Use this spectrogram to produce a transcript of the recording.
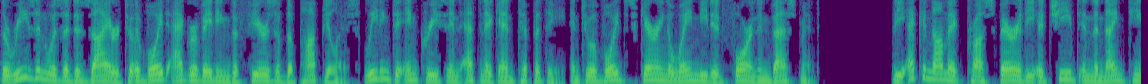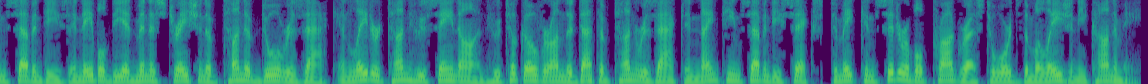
The reason was a desire to avoid aggravating the fears of the populace leading to increase in ethnic antipathy and to avoid scaring away needed foreign investment. The economic prosperity achieved in the 1970s enabled the administration of Tun Abdul Razak and later Tun Hussein Onn who took over on the death of Tun Razak in 1976, to make considerable progress towards the Malaysian economy.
